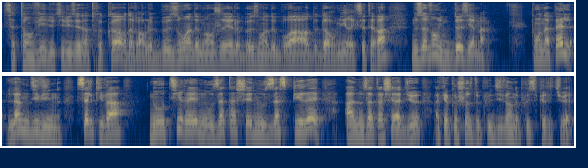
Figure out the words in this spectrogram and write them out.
cette envie d'utiliser notre corps, d'avoir le besoin de manger, le besoin de boire, de dormir, etc. Nous avons une deuxième âme, qu'on appelle l'âme divine, celle qui va nous tirer, nous attacher, nous aspirer à nous attacher à Dieu, à quelque chose de plus divin, de plus spirituel.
